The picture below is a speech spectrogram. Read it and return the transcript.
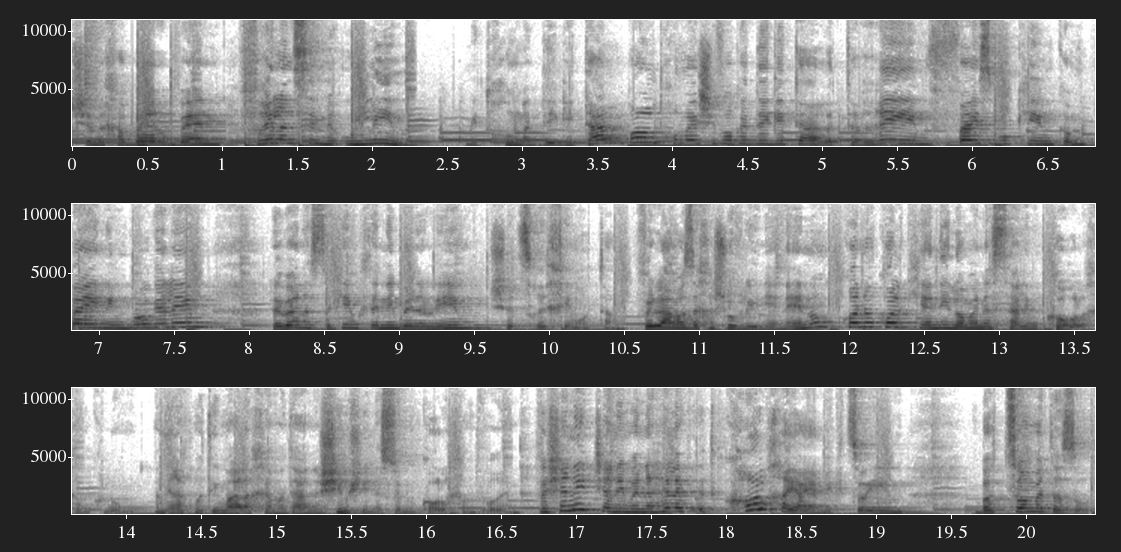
שמחבר בין פרילנסים מעולים מתחום הדיגיטל, כל תחומי שיווק הדיגיטל, אתרים, פייסבוקים, קמפיינים, גוגלים, לבין עסקים קטנים בינוניים שצריכים אותם. ולמה זה חשוב לענייננו? קודם כל, כי אני לא מנסה למכור לכם כלום. אני רק מתאימה לכם את האנשים שינסו למכור לכם דברים. ושנית, שאני מנהלת את כל חיי המקצועיים בצומת הזאת,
